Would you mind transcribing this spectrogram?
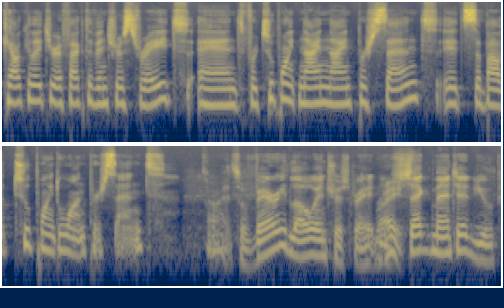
calculate your effective interest rate, and for 2.99%, it's about 2.1%. All right, so very low interest rate. Right. You've segmented. You've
